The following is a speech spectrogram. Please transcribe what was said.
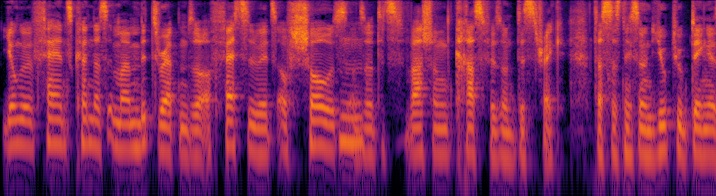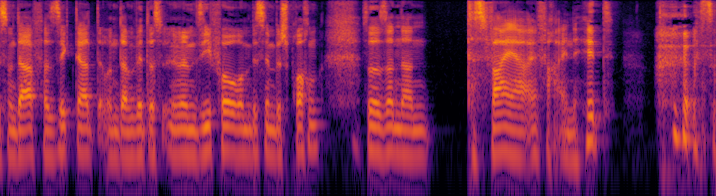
junge Fans können das immer mitrappen, so auf Festivals, auf Shows mhm. und so, das war schon krass für so ein Diss-Track, dass das nicht so ein YouTube-Ding ist und da versickt hat und dann wird das in einem MC-Forum ein bisschen besprochen, so, sondern das war ja einfach ein Hit. so.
